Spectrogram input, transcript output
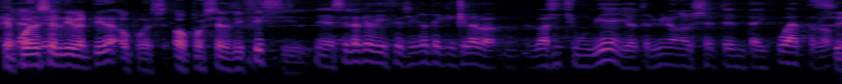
que puede ser divertida o puede, o puede ser difícil. Eh, sé lo que dices, fíjate que claro, lo has dicho muy bien, yo termino en el 74, sí.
